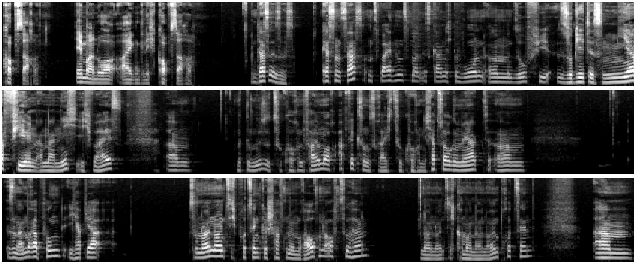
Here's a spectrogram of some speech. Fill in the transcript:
Kopfsache. Immer nur eigentlich Kopfsache. Das ist es. Erstens das und zweitens, man ist gar nicht gewohnt, ähm, so viel, so geht es mir, vielen anderen nicht, ich weiß, ähm, mit Gemüse zu kochen, vor allem auch abwechslungsreich zu kochen. Ich habe es auch gemerkt, ähm, ist ein anderer Punkt. Ich habe ja zu 99 Prozent geschafft, mit dem Rauchen aufzuhören. 99,99 Prozent. Ähm,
